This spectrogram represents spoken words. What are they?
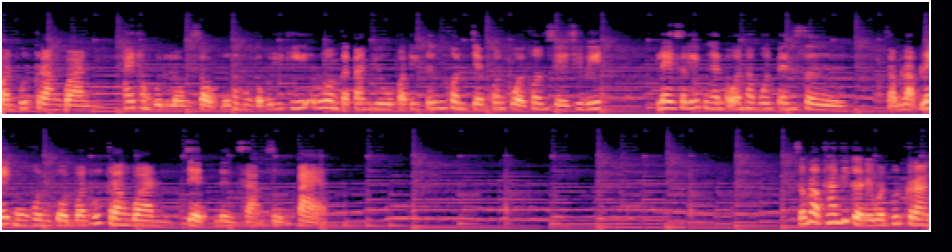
วันพุธกลางวันให้ทำบุญลงศพหรือทำบุญกับบุญทิร่วมกัตัญญูปฏิตึงคนเจ็บคนป่วยคนเสียชีวิต เลขสลิปเงินโอนทำบุญเป็นสื่อ สำหรับเลขมงคลคนวันพุธกลางวัน 71308 สำหรับท่านที่เกิดในวันพุธกลาง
